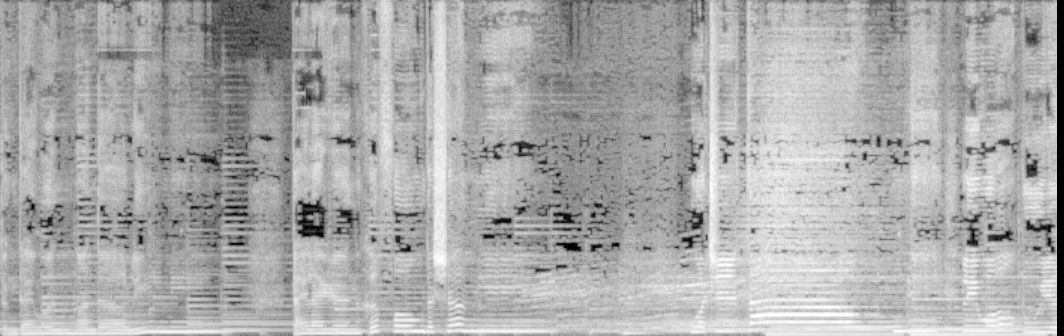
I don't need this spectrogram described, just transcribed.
等待温暖的黎明，带来人和风的声音。我知道你离我不远。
